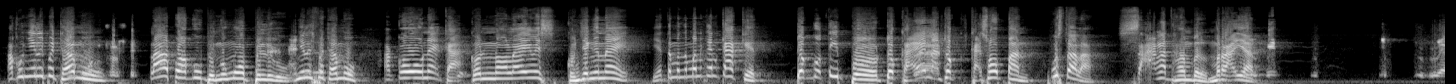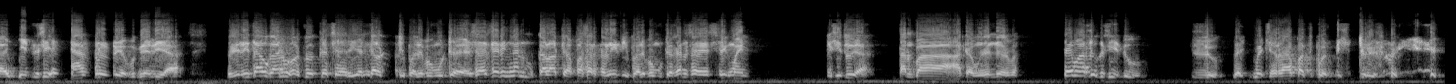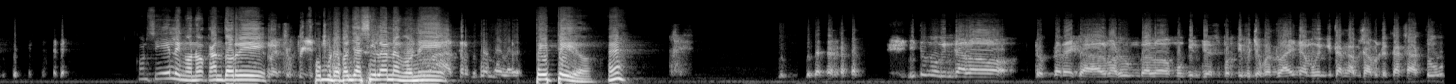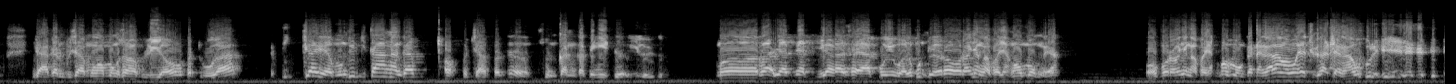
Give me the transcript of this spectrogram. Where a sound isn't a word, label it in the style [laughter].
Aku nyili sepedamu. Lah apa aku bingung mobil iku? Nyili sepedamu. Aku nek gak kon oleh wis goncengen ae. Ya teman-teman kan kaget. Dok kok tiba, dok gak enak, dok gak sopan. Wis lah, sangat humble, merakyat. ya itu sih aneh ya bukan ya jadi tahu kan waktu keseharian kalau di Balai Pemuda ya saya sering kan kalau ada pasar kali di Balai Pemuda kan saya sering main di situ ya tanpa ada mungkin saya masuk ke situ loh meja rapat buat tidur Kon si eling ono kantore pemuda Pancasila nang ngone Wah, terus kan PP yo. Eh? [laughs] itu mungkin kalau dokter Ega almarhum kalau mungkin dia seperti pejabat lainnya mungkin kita nggak bisa mendekat satu nggak akan bisa ngomong sama beliau kedua ketiga ya mungkin kita nganggap oh pejabat eh, sungkan kating ide gitu itu merakyatnya dia saya akui walaupun dia orang orangnya nggak banyak ngomong ya oh, orangnya nggak banyak ngomong. Kadang-kadang ngomongnya juga ada ngawur.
